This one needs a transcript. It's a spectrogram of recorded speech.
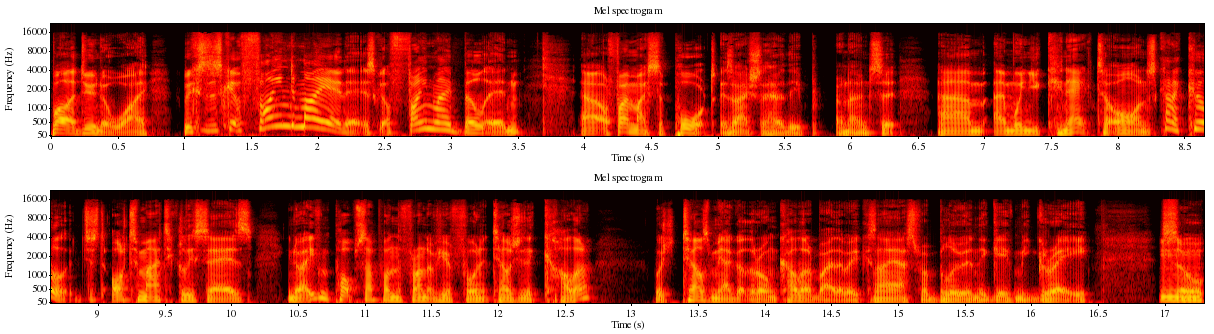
Well, I do know why because it's got Find My in it. It's got Find My built in, uh, or Find My support is actually how they pronounce it. Um, and when you connect it on, it's kind of cool. It just automatically says, you know, it even pops up on the front of your phone. It tells you the color, which tells me I got the wrong color by the way because I asked for blue and they gave me So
